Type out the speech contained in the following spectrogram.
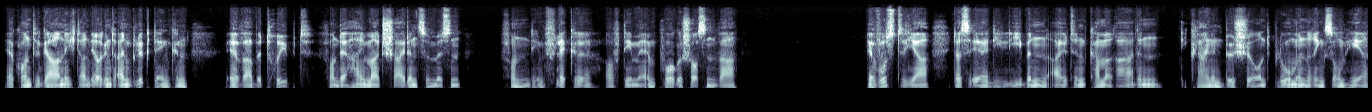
Er konnte gar nicht an irgend ein glück denken. Er war betrübt von der heimat scheiden zu müssen von dem flecke auf dem er emporgeschossen war er wusste ja dass er die lieben alten kameraden die kleinen büsche und blumen ringsumher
